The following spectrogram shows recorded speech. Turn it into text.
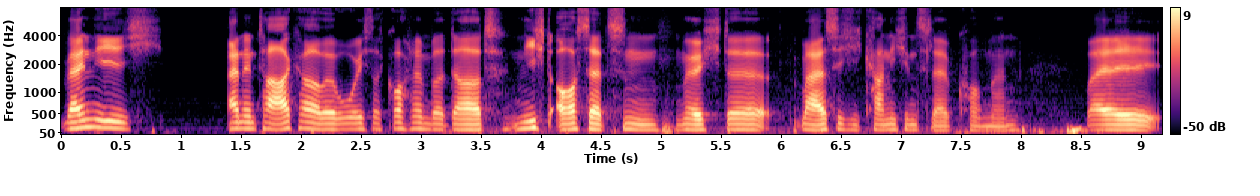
wenn ich einen Tag habe, wo ich das Kochlemblatt nicht aussetzen möchte, weiß ich, ich kann nicht ins Lab kommen. Weil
